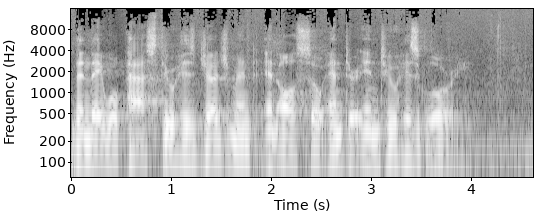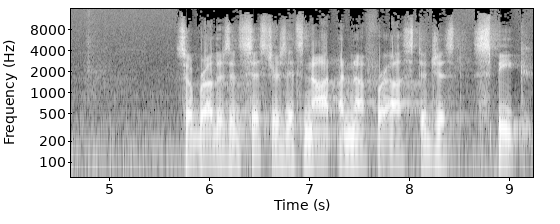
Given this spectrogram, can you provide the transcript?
then they will pass through his judgment and also enter into his glory. So, brothers and sisters, it's not enough for us to just speak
